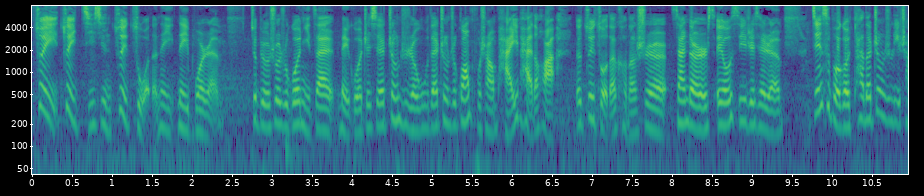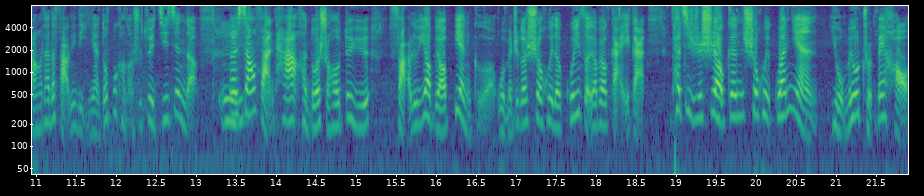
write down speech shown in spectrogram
最最激进、最左的那那一波人。就比如说，如果你在美国这些政治人物在政治光谱上排一排的话，那最左的可能是 Sanders、AOC 这些人。金斯伯格他的政治立场和他的法律理念都不可能是最激进的。那相反，他很多时候对于法律要不要变革，我们这个社会的规则要不要改一改，他其实是要跟社会观念有没有准备好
